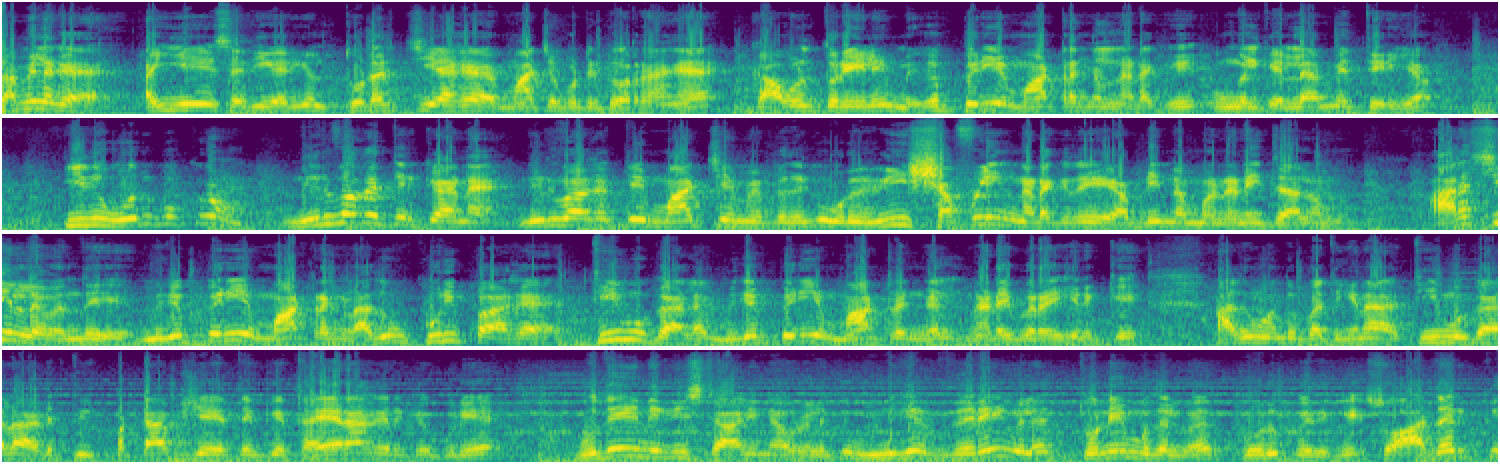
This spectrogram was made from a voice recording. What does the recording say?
தமிழக ஐஏஎஸ் அதிகாரிகள் தொடர்ச்சியாக மாற்றப்பட்டுட்டு வர்றாங்க. காவல்துறையிலையும் மிகப்பெரிய மாற்றங்கள் நடக்கு. உங்களுக்கு எல்லாமே தெரியும். இது ஒரு பக்கம் நிர்வாகத்திற்கான நிர்வாகத்தை மாற்றி அமைப்பதற்கு ஒரு ரீஷஃப்லிங் நடக்குது அப்படின்னு நம்ம நினைத்தாலும் அரசியலில் வந்து மிகப்பெரிய மாற்றங்கள் அதுவும் குறிப்பாக திமுகவில் மிகப்பெரிய மாற்றங்கள் நடைபெற இருக்கு. அதுவும் வந்து பார்த்திங்கன்னா திமுகவில் அடுத்து பட்டாபிஷேகத்திற்கு தயாராக இருக்கக்கூடிய உதயநிதி ஸ்டாலின் அவர்களுக்கு மிக விரைவில் துணை முதல்வர் பொறுப்பு இருக்கு. ஸோ அதற்கு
